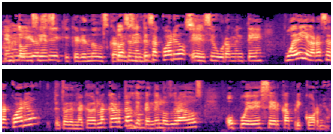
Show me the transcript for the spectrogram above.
Ay, yo Entonces, de que queriendo buscar tu ascendente es acuario, Sí. eh, seguramente puede llegar a ser acuario, te, te tendrá que ver la carta, depende de los grados, o puede ser capricornio.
